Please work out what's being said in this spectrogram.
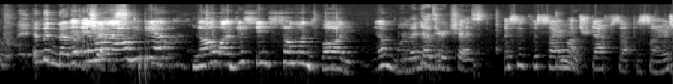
In the nether Anyone chest. No, I just see someone's body. Never In the mind. nether chest. This is the so Oh. much deaths episode.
